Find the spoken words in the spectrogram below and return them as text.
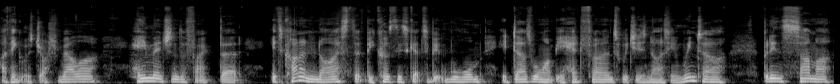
I think it was Josh Valour. He mentioned the fact that it's kind of nice that because this gets a bit warm, it does warm up your headphones, which is nice in winter, but in summer,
